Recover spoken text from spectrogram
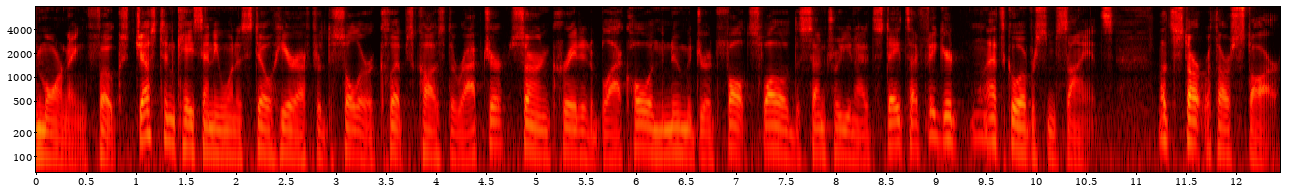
morning, folks. Just in case anyone is still here after the solar eclipse caused the rapture, CERN created a black hole and the New Madrid Fault swallowed the central United States, I figured let's go over some science. Let's start with our star.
